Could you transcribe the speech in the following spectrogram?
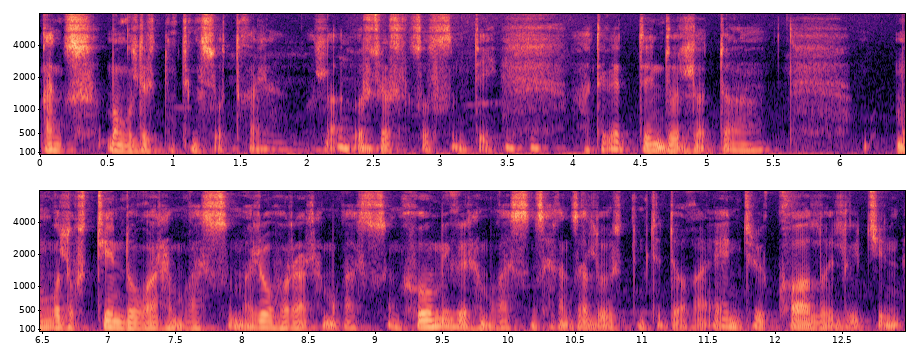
Ганц Монгол эрдэмтэн гэсэн утгаар урьж оролцуулсан тий. А тэгээд энд бол одоо Монгол уртын дуугаар хамгаалсан, морин хураар хамгаалсан, хөөмигээр хамгаалсан сайхан залуу эрдэмтэд байгаа. Эндрю Колвел гэж энэ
